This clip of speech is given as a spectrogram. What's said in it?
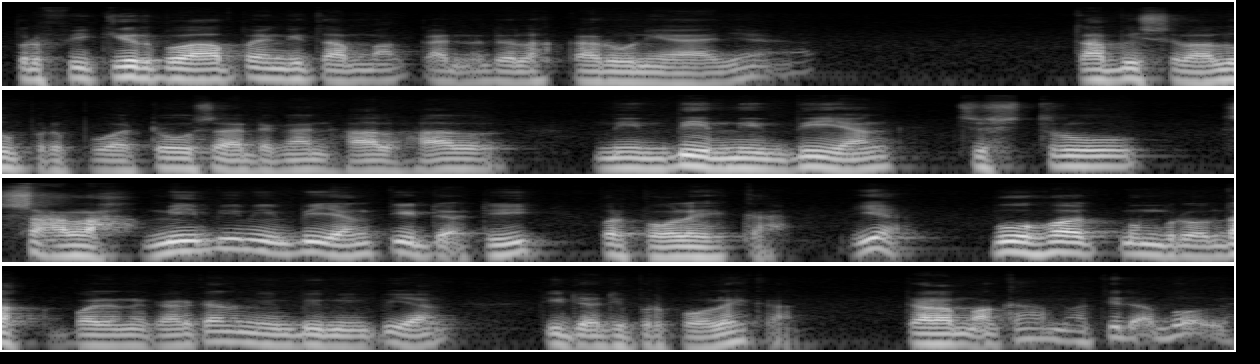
berpikir bahwa apa yang kita makan adalah karunia-Nya, tapi selalu berbuat dosa dengan hal-hal mimpi-mimpi yang justru salah, mimpi-mimpi yang tidak diperbolehkan. Iya, buat memberontak kepada negara kan mimpi-mimpi yang tidak diperbolehkan. Dalam agama tidak boleh.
